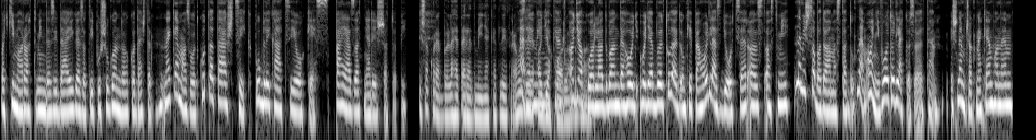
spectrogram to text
vagy kimaradt mindez idáig ez a típusú gondolkodás. Tehát nekem az volt kutatás, cikk, publikáció, kész, pályázatnyerés, stb. És akkor ebből lehet eredményeket létrehozni eredményeket a gyakorlatban. A gyakorlatban, de hogy, hogy ebből tulajdonképpen hogy lesz gyógyszer, azt, azt mi nem is szabadalmaztattuk. Nem, annyi volt, hogy leközöltem. És nem csak nekem, hanem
